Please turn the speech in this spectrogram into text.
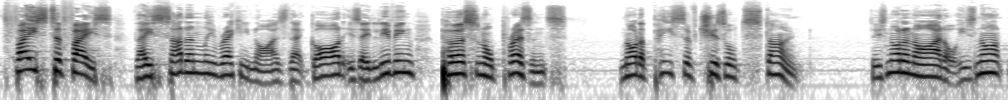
face to face, they suddenly recognize that God is a living personal presence, not a piece of chiseled stone. He's not an idol. He's not,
